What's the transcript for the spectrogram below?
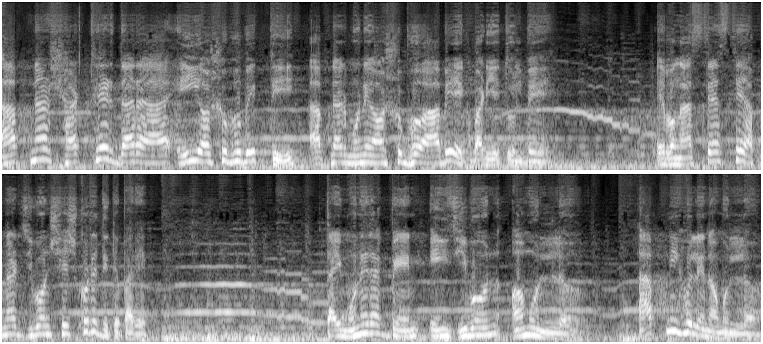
আপনার স্বার্থের দ্বারা এই অশুভ ব্যক্তি আপনার মনে অশুভ আবেগ বাড়িয়ে তুলবে এবং আস্তে আস্তে আপনার জীবন শেষ করে দিতে পারে। তাই মনে রাখবেন, এই জীবন অমূল্য। আপনি হলেন অমূল্য।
